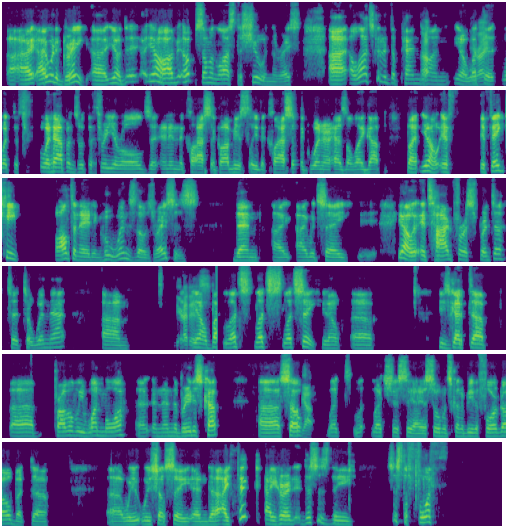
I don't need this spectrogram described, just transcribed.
I, I would agree. Uh, you know, you know, oh, someone lost a shoe in the race. Uh, a lot's going to depend oh, on you know what right. the what the what happens with the three year olds and in the classic. Obviously, the classic winner has a leg up, but you know if if they keep alternating who wins those races, then I I would say, you know, it's hard for a sprinter to to win that. Um, yeah, you know, but let's let's let's see. You know, uh, he's got uh, uh, probably one more, uh, and then the Breeders' Cup. Uh, so yeah. let's let's just see. I assume it's going to be the forego, but uh, uh, we we shall see. And uh, I think I heard this is the is the fourth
